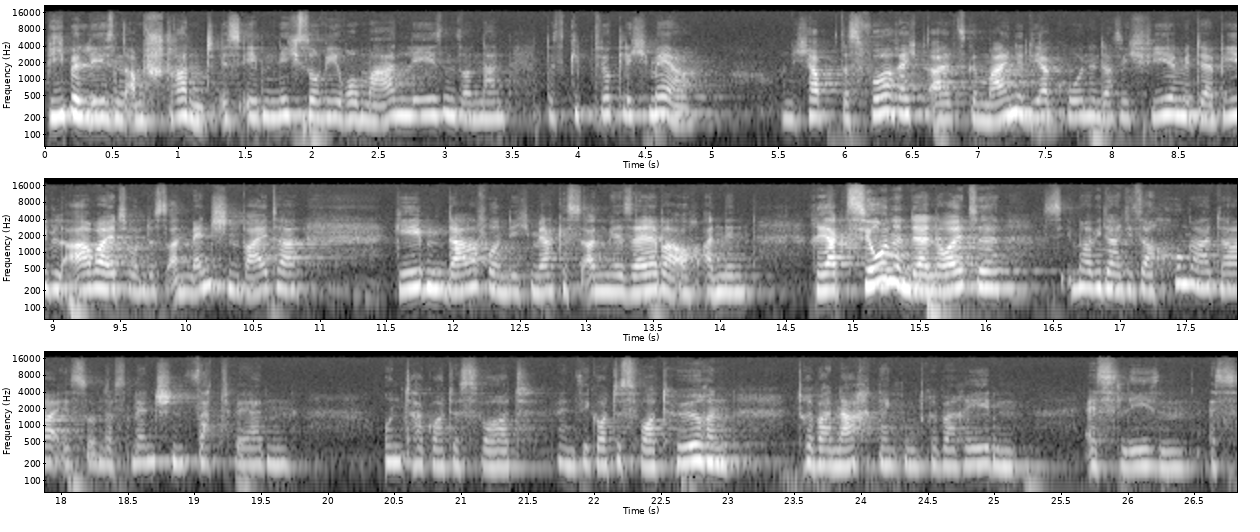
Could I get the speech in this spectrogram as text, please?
Bibellesen am Strand ist eben nicht so wie Romanlesen, sondern das gibt wirklich mehr. Und ich habe das Vorrecht als Gemeindediakonin, dass ich viel mit der Bibel arbeite und es an Menschen weitergeben darf. Und ich merke es an mir selber, auch an den Reaktionen der Leute, dass immer wieder dieser Hunger da ist und dass Menschen satt werden unter Gottes Wort, wenn sie Gottes Wort hören drüber nachdenken, drüber reden, es lesen, es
